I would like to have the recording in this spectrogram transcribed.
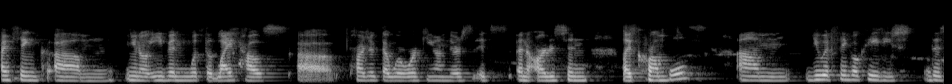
I think um, you know even with the Litehouse uh, project that we're working on, there's it's an artisan like crumbles um, you would think, okay, these, this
